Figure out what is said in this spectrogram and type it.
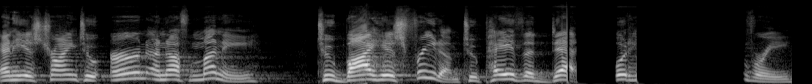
and he is trying to earn enough money to buy his freedom, to pay the debt, put him slavery,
